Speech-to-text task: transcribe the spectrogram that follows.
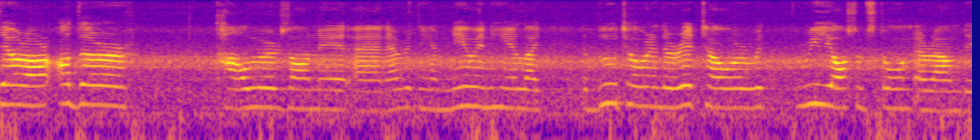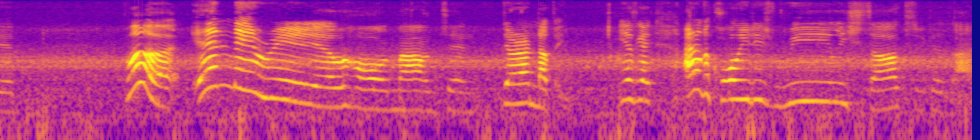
There are other towers on it and everything are new in here like the blue tower and the red tower with really awesome stone around it but in the real hog mountain there are nothing yes guys i know the quality really sucks because i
